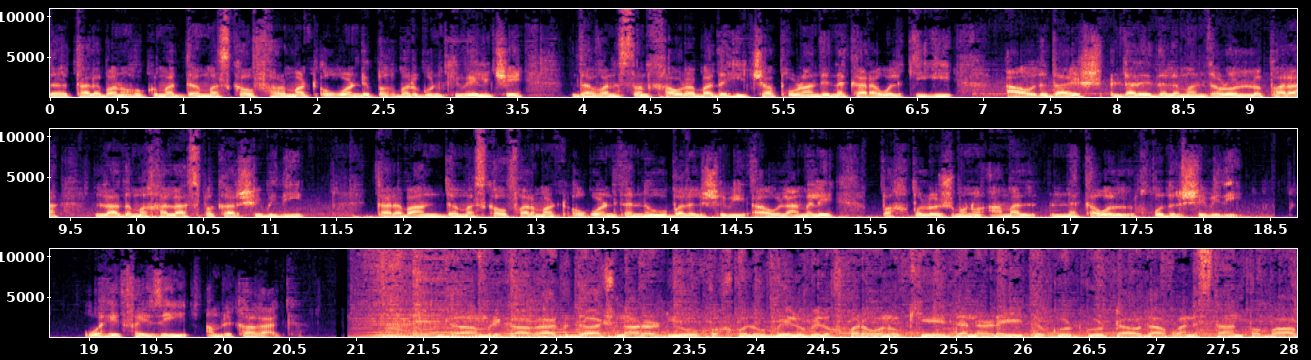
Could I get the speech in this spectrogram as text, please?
د طالبانو حکومت د مسکو فرمټ غونډې په خبرګون کې ویلي چې د افغانستان خوره به د هیڅ چا په وړاندې نه کارول کیږي او د داعش ډلې د لمنځړولو لپاره لا د مخه لاس په کار شوی دي طالبان د مسکو فرمټ غونډې ته نه وبلل شوی او لامل په خپل ژمنو عمل نه کول خودل شوی دي وحید فیضی امریکا غږ د امریکا غږ د آشنا رادیو په خپلو بیلو بیلو خبرونو کې د نړۍ د ګډ ګډ او د افغانستان په باب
